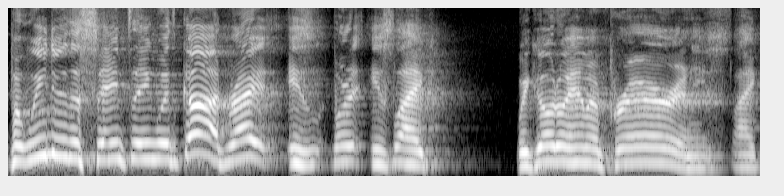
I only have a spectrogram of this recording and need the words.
but we do the same thing with God, right? He's, he's like, we go to him in prayer, and he's like,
